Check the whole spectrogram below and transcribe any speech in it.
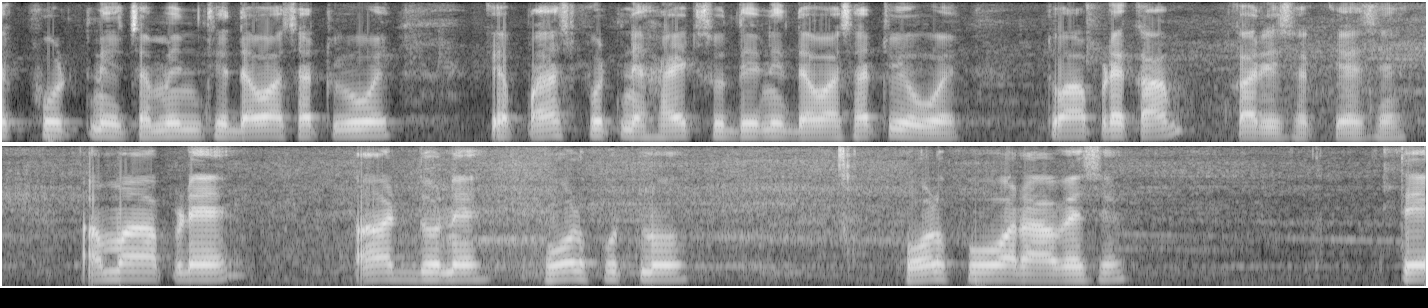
એક ફૂટની જમીનથી દવા છાંટવી હોય કે પાંચ ફૂટની હાઇટ સુધીની દવા છાંટવી હોય તો આપણે કામ કરી શકીએ છીએ. આમાં આપણે આઠ દોને સોળ ફૂટનું સોળ ફુવારા આવે છે. તે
